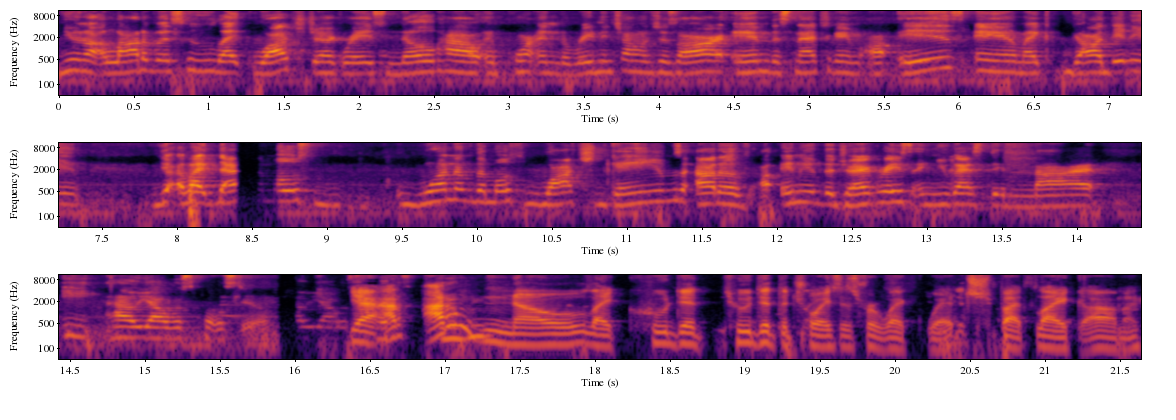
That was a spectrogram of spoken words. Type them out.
you know, a lot of us who like watch Drag Race know how important the reading challenges are and the snatch game is, and like y'all didn't, like that's the most one of the most watched games out of any of the Drag Race, and you guys did not eat how y'all was supposed to. Yeah, I, I don't Mhm. know like who did who did the choices for like which, but like um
